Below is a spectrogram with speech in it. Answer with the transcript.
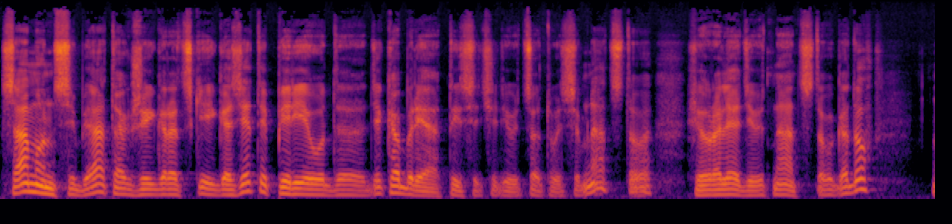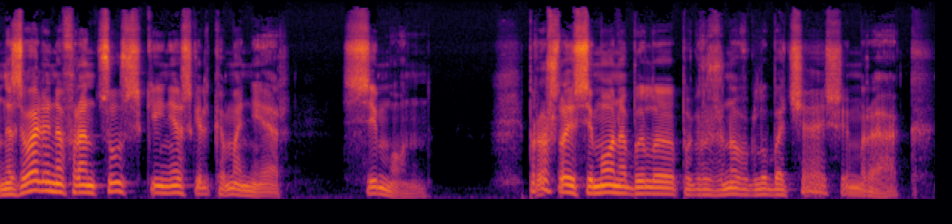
Сам он себя, также и городские газеты периода декабря 1918 февраля 19 годов называли на французский несколько манер «Симон». Прошлое Симона было погружено в глубочайший мрак.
